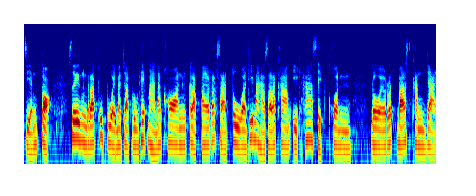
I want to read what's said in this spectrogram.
เสียงเกาะ ซึ่งรับผู้ป่วยมาจากกรุงเทพมหานคร กลับไปรักษาตัวที่มหาสารคามอีก 50 คน โดยรถบัสคันใหญ่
